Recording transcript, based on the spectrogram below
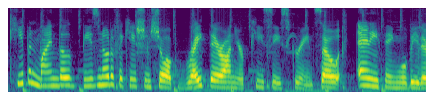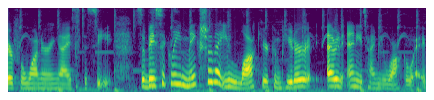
keep in mind though, these notifications show up right there on your PC screen, so anything will be there for wandering eyes to see. So basically make sure that you lock your computer anytime you walk away.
